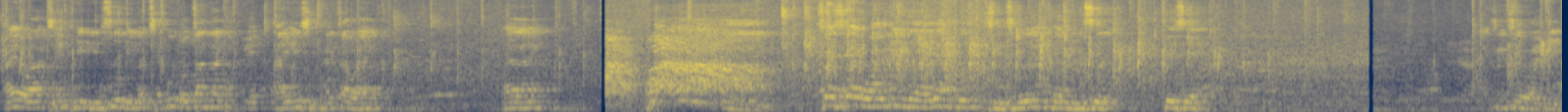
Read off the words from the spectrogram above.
还有啊，全体理事，你们全部都站在旁边，来一起拍照来，来来，啊，谢谢文丽的亮斌主持亮的仪式，谢谢，谢谢完毕。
